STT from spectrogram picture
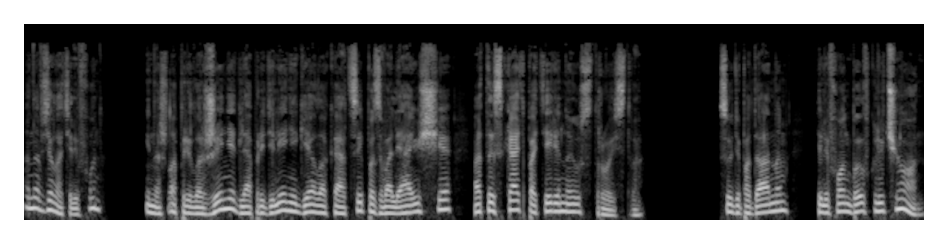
Она взяла телефон и нашла приложение для определения геолокации, позволяющее отыскать потерянное устройство. Судя по данным, телефон был включен.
